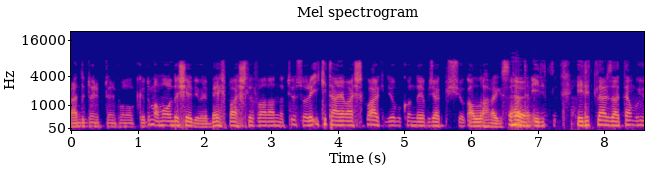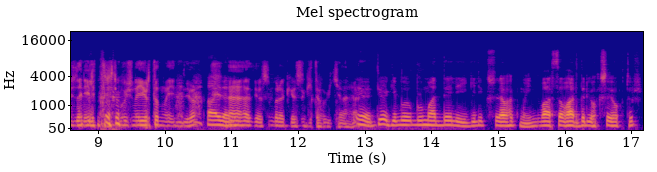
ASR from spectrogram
Ben de dönüp dönüp onu okuyordum ama orada şey diyor böyle 5 başlığı falan anlatıyor. Sonra 2 tane başlık var ki diyor bu konuda yapacak bir şey yok. Allah vergisi. Zaten evet. elit, elitler zaten bu yüzden elitler boşuna yırtılmayın diyor. Aynen. diyorsun bırakıyorsun kitabı bir kenara. Evet diyor ki bu, bu maddeyle ilgili kusura bakmayın. Varsa vardır yoksa yoktur.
